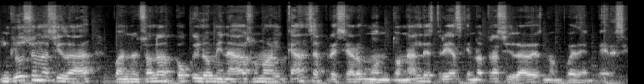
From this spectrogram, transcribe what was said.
Incluso en la ciudad, cuando en zonas poco iluminadas, uno alcanza a apreciar un montonal de estrellas que en otras ciudades no pueden verse.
